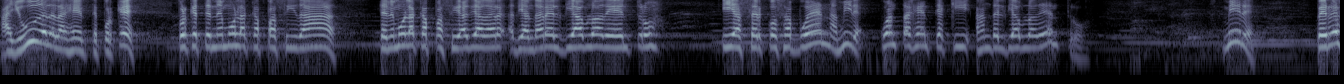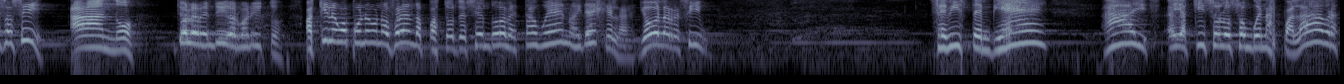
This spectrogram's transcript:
Ayúdale a la gente. ¿Por qué? Porque tenemos la capacidad. Tenemos la capacidad de andar, de andar el diablo adentro y hacer cosas buenas. Mire, ¿cuánta gente aquí anda el diablo adentro? Mire, pero eso sí, ah, no, yo le bendiga, hermanito. Aquí le voy a poner una ofrenda, pastor, de 100 dólares. Está bueno, ahí déjela, yo la recibo. Se visten bien. Ay, aquí solo son buenas palabras.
